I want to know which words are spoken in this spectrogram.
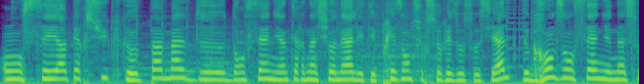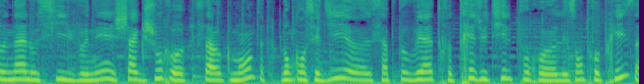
On s'est aperçu que pas mal d'enseignes internationales étaient présentes sur ce réseau social. De grandes enseignes nationales aussi y venaient et chaque jour euh, ça augmente. Donc on s'est dit euh, ça pouvait être très utile pour euh, les entreprises.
